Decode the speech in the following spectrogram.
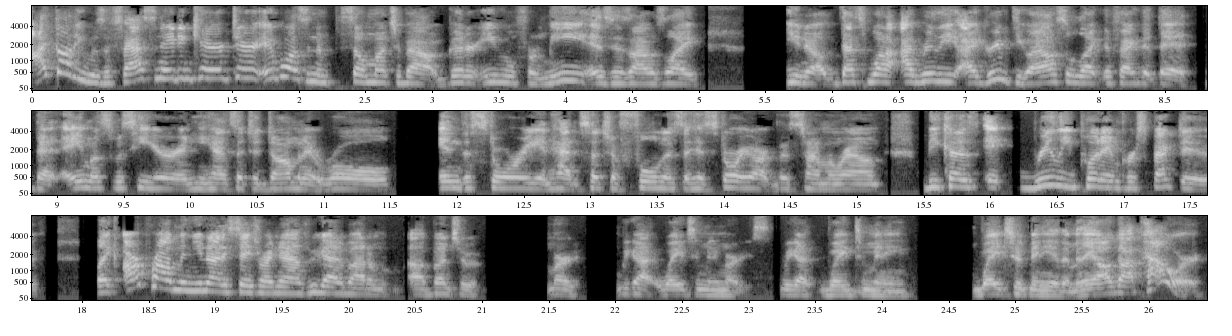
I thought he was a fascinating character. It wasn't so much about good or evil for me as as I was like, you know, that's what I really I agree with you. I also like the fact that that that Amos was here and he had such a dominant role in the story and had such a fullness of his story arc this time around because it really put in perspective like our problem in the United States right now is we got about a, a bunch of murder. We got way too many murders. We got way too many, way too many of them, and they all got power.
